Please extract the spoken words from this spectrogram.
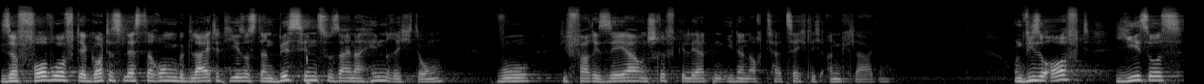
Dieser Vorwurf der Gotteslästerung begleitet Jesus dann bis hin zu seiner Hinrichtung, wo die Pharisäer und Schriftgelehrten ihn dann auch tatsächlich anklagen. Und wie so oft, Jesus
